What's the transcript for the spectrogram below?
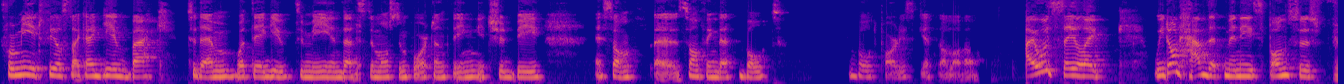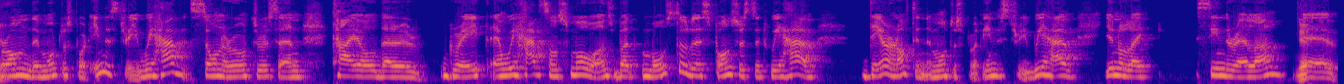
for me, it feels like I give back to them what they give to me, and that's the most important thing. It should be some uh, something that both both parties get a lot of. I would say like we don't have that many sponsors from the motorsport industry. We have Xona Rotors and TiAL that are great, and we have some small ones, but most of the sponsors that we have, they are not in the motorsport industry. We have, you know, like Cinderella. Yeah. Uh,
